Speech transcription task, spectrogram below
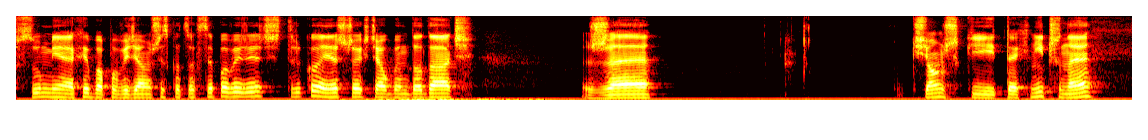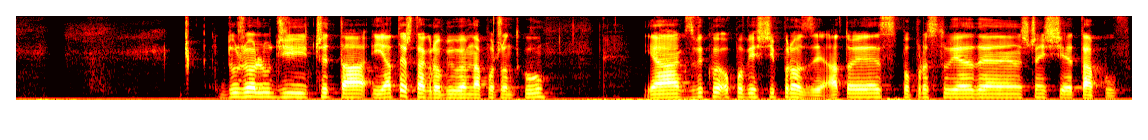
w sumie chyba powiedziałem wszystko, co chcę powiedzieć, tylko jeszcze chciałbym dodać, że książki techniczne dużo ludzi czyta, i ja też tak robiłem na początku, jak zwykłe opowieści prozy, a to jest po prostu jeden z części etapów.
